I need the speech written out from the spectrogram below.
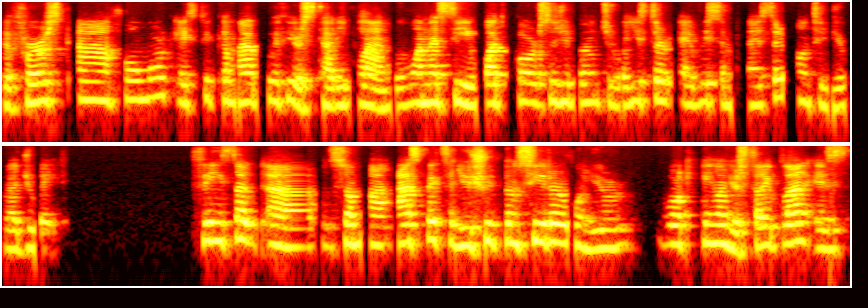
the first uh, homework is to come up with your study plan. We wanna see what courses you're going to register every semester until you graduate. Things that, uh, some uh, aspects that you should consider when you're working on your study plan is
